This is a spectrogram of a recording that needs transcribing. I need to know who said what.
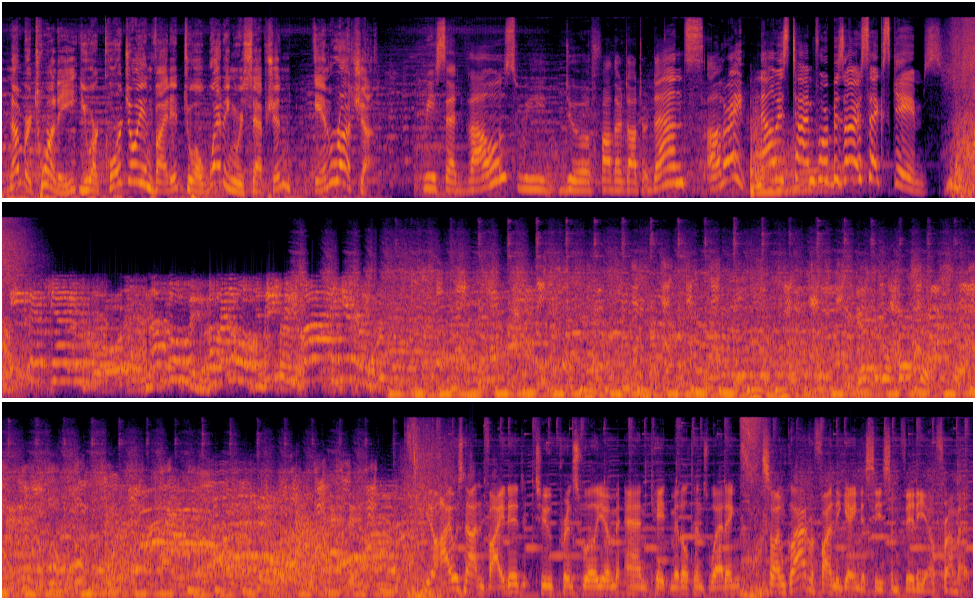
Speaker 1: At number 20, you are cordially invited to a wedding reception in Russia.
Speaker 2: We said vows, we do a father daughter dance. All right, now it's time for bizarre sex games.
Speaker 3: I was not invited to Prince William and Kate Middleton's wedding, so I'm glad we're finally getting to see some video from it.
